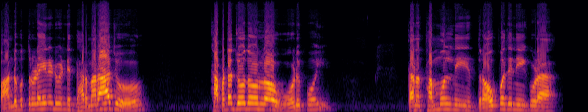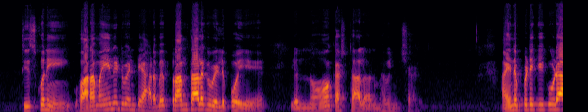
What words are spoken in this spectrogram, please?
పాండుపుత్రుడైనటువంటి ధర్మరాజు కపట జోదంలో ఓడిపోయి తన తమ్ముల్ని ద్రౌపదిని కూడా తీసుకుని ఘోరమైనటువంటి అడవి ప్రాంతాలకు వెళ్ళిపోయి ఎన్నో కష్టాలు అనుభవించాడు. అయినప్పటికీ కూడా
